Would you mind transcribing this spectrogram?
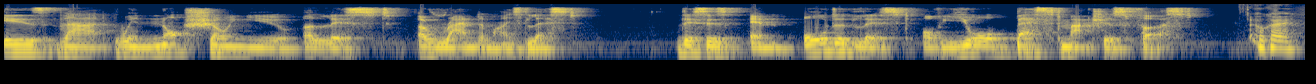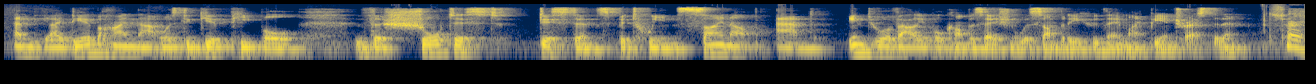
is that we're not showing you a list, a randomized list. This is an ordered list of your best matches first. Okay. And the idea behind that was to give people the shortest distance between sign up and into a valuable conversation with somebody who they might be interested in. Sure.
